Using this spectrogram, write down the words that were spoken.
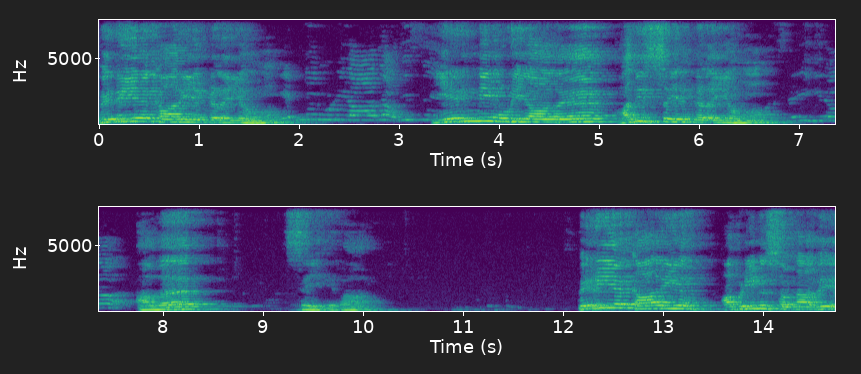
பெரிய காரியங்களையும் எண்ணி முடியாத அதிசயங்களையும் அவர் செய்கிறார். பெரிய காரியம் அப்படின்னு சொன்னாவே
